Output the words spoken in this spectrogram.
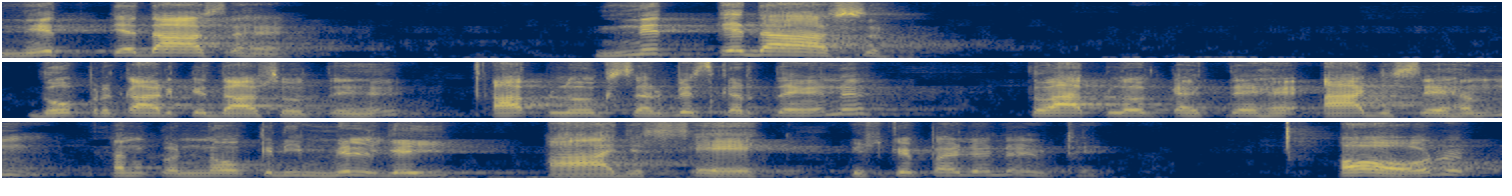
नित्य दास हैं। नित्य दास। दो प्रकार के दास होते हैं। आप लोग सर्विस करते हैं ना तो आप लोग कहते हैं, आज से हम, हमको नौकरी मिल गई। आज से इसके पहले नहीं थे। और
